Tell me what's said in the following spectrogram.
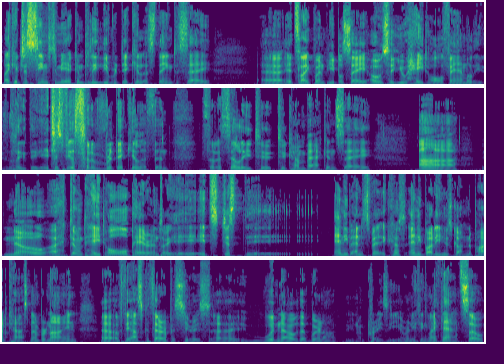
like it just seems to me a completely ridiculous thing to say. Uh, it's like when people say, "Oh, so you hate all families." Like it just feels sort of ridiculous and sort of silly to to come back and say, "Ah, no, I don't hate all parents." It's just any and because anybody who's gotten to podcast number nine uh, of the Ask a Therapist series uh, would know that we're not you know crazy or anything like that. So,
